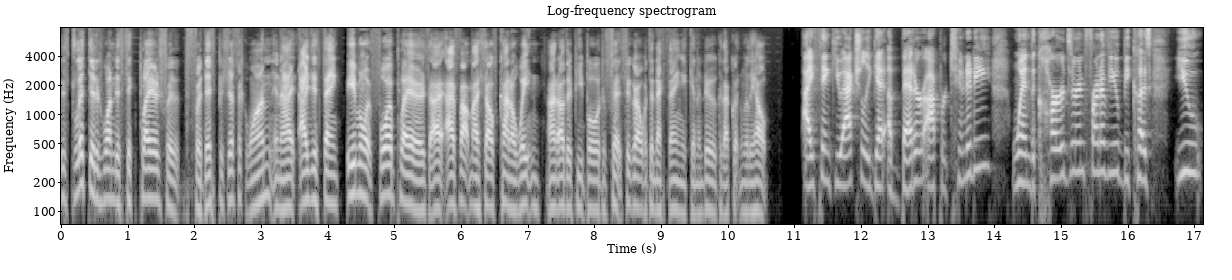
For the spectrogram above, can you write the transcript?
It's listed as one to six players for for this specific one, and I, I just think even with four players, I, I felt myself kind of waiting on other people to fi- figure out what the next thing is gonna do because I couldn't really help. I think you actually get a better opportunity when the cards are in front of you because you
